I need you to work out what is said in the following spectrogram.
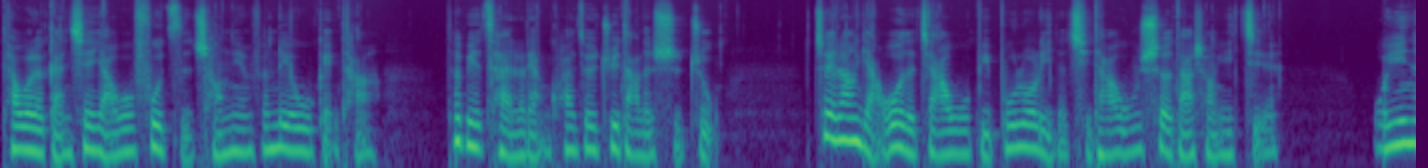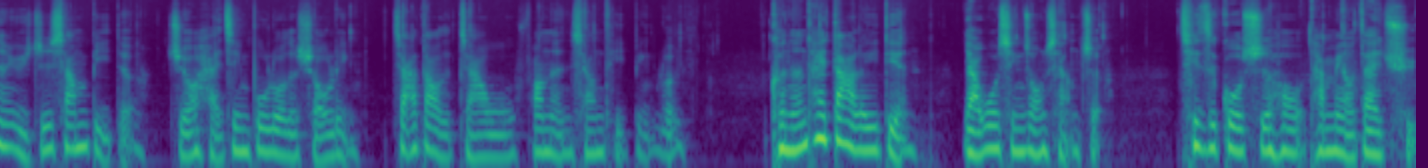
他为了感谢亚沃父子常年分猎物给他。特别采了两块最巨大的石柱，这让亚沃的家屋比部落里的其他屋舍大上一截。唯一能与之相比的，只有海禁部落的首领家道的家屋方能相提并论。可能太大了一点，亚沃心中想着。妻子过世后，他没有再娶，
